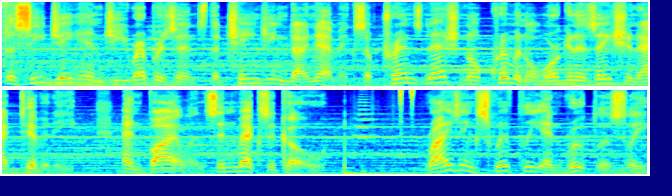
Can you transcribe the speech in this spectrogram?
The CJNG represents the changing dynamics of transnational criminal organization activity and violence in Mexico. Rising swiftly and ruthlessly,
